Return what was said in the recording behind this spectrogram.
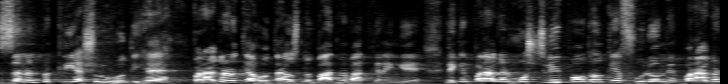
जनन प्रक्रिया शुरू होती है। परागण क्या होता है उसमें बाद में बात करेंगे, लेकिन परागण मोस्टली पौधों के फूलों में, परागण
